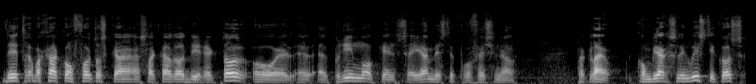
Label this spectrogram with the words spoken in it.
de trabajar con fotos que ha sacado el director o el, el- el primo, quien se llame este profesional. Pero claro, con viajes lingüísticos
